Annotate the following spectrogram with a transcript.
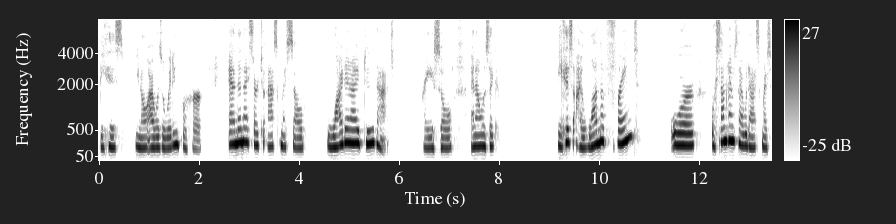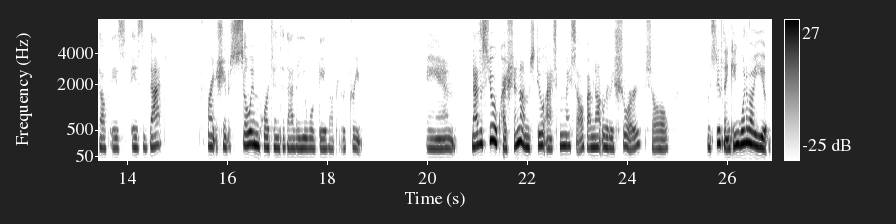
because you know i was waiting for her. And then i started to ask myself why did i do that? Right? So and i was like because i want a friend or or sometimes i would ask myself is is that friendship so important that you will give up your dream? And that's still a question. I'm still asking myself. I'm not really sure. So i'm still thinking what about you?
